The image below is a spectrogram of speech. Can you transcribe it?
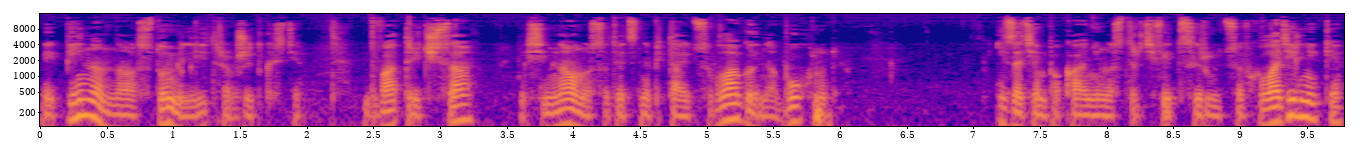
эпина на 100 мл жидкости. 2-3 часа, и семена у нас, соответственно, питаются влагой, набухнут. И затем, пока они у нас стратифицируются в холодильнике,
